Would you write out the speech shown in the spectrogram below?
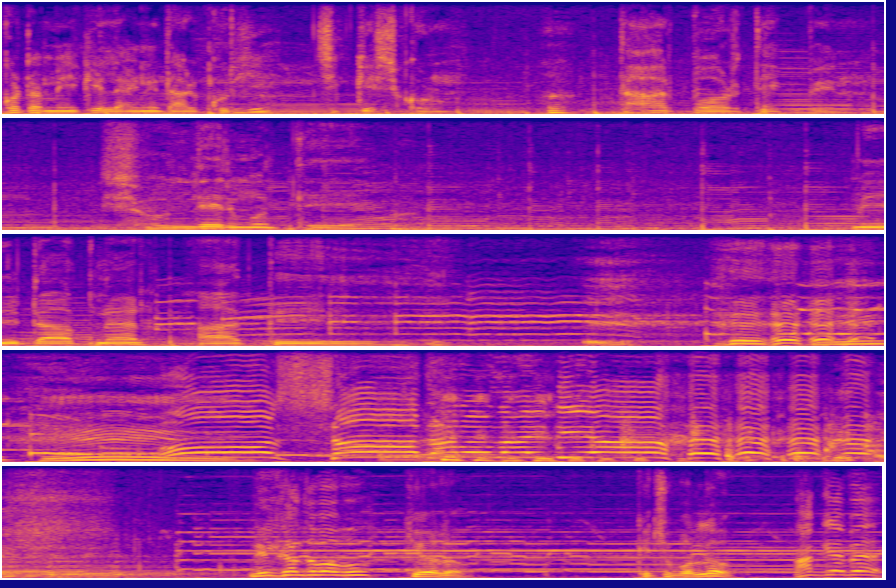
কটা মেয়েকে লাইনে দাঁড় করিয়ে জিজ্ঞেস করুন তারপর দেখবেন সন্ধ্যের মধ্যে মেয়েটা আপনার হাতে অসাধারণ আইডিয়া নীলকান্ত বাবু কি হলো? কিছু বলল? আগে বে-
